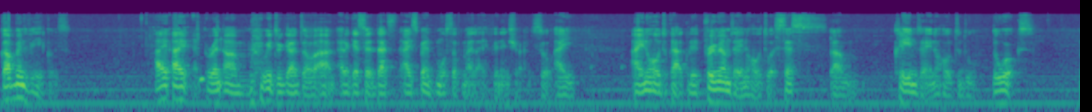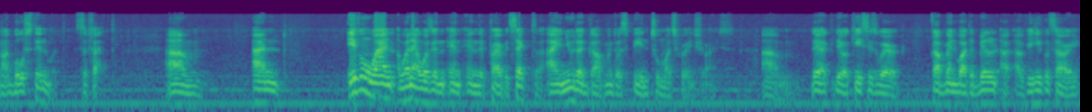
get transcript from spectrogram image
Government vehicles. I, I um, with regard to, uh, like I said, that's, I spent most of my life in insurance. So I, I know how to calculate premiums, I know how to assess um, claims, I know how to do the works. Not boasting, but it's a fact. Um, and even when, when I was in, in, in, the private sector, I knew that government was paying too much for insurance. Um, there, there were cases where government bought a, bill, a, a vehicle, sorry,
